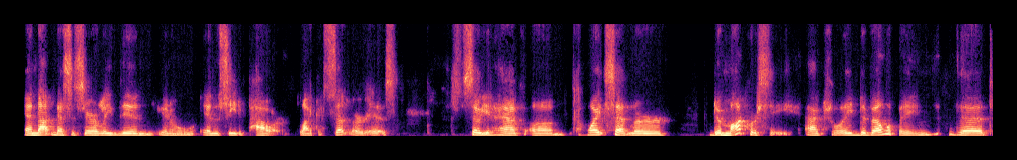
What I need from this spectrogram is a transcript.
and not necessarily then, you know, in the seat of power like a settler is. So you have um, white settler democracy actually developing that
